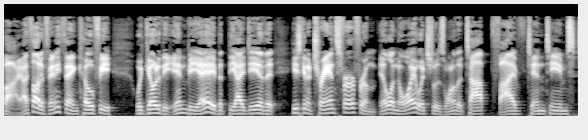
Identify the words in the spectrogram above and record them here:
by. I thought if anything, Kofi would go to the NBA, but the idea that he's going to transfer from Illinois, which was one of the top five, ten teams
